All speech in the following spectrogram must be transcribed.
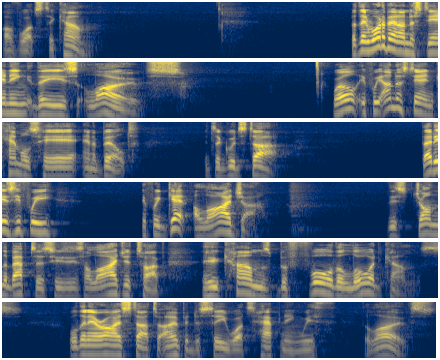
of what's to come. But then, what about understanding these loaves? Well, if we understand camel's hair and a belt, it's a good start. That is, if we, if we get Elijah, this John the Baptist, who's this Elijah type, who comes before the Lord comes, well, then our eyes start to open to see what's happening with the loaves.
